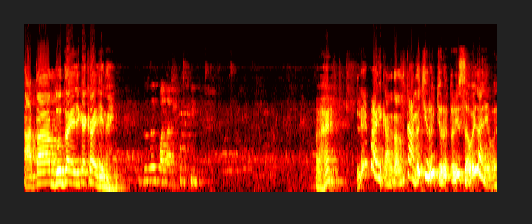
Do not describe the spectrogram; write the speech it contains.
आता दूध जायची काय काळजी नाही. दूधच बदल अहे, लय पाहिजे कांदा. आता कांदा चिरून चिरून तुझी सवय झाली बघ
